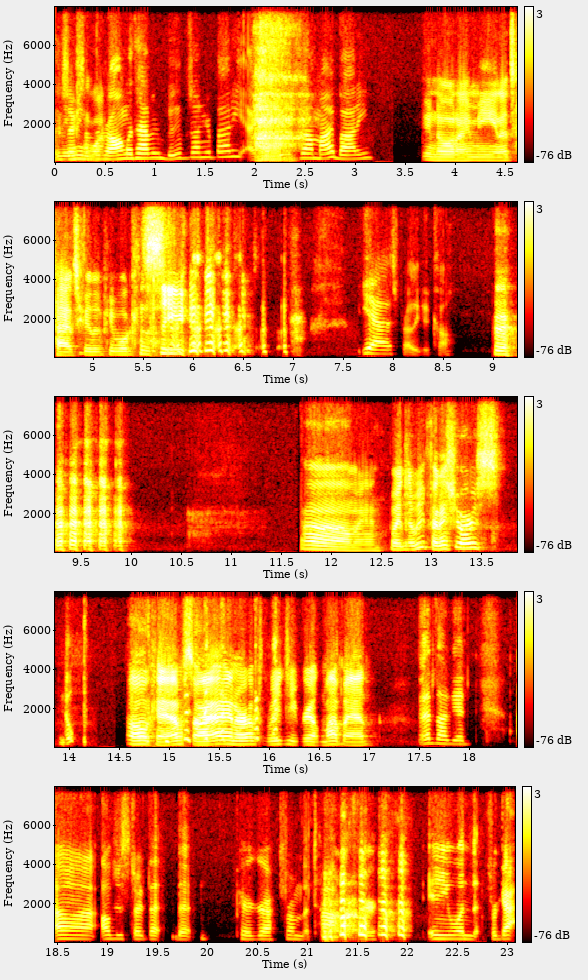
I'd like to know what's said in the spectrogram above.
Is there something wrong with having boobs on your body? I got boobs on my body. You know what I mean? A tattoo that people can see. Yeah, that's probably a good call. oh man! Wait, did we finish yours? Nope, Okay, I'm sorry. I interrupted. We derailed. My bad. that's all good. Uh, I'll just start that that paragraph from the top for anyone that forgot.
